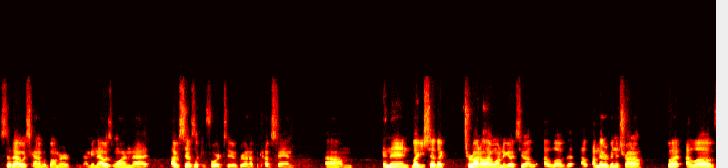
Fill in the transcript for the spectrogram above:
so that was kind of a bummer. I mean, that was one that obviously I was looking forward to growing up a Cubs fan. Um, and then, like you said, like Toronto, I wanted to go to. I, I love that. I, I've never been to Toronto, but I love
